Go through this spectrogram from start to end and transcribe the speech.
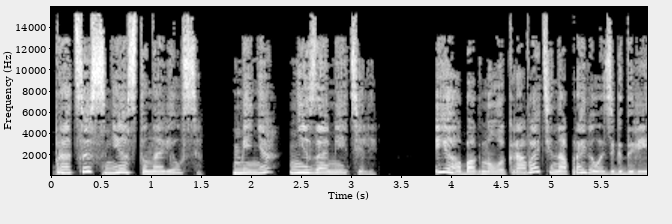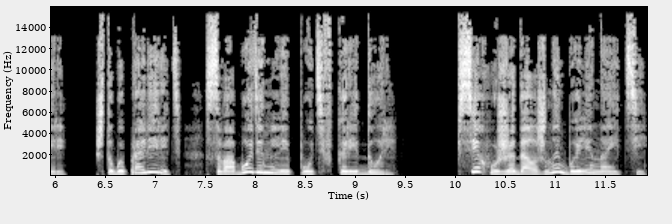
Процесс не остановился, меня не заметили. Я обогнула кровать и направилась к двери, чтобы проверить, свободен ли путь в коридоре. Всех уже должны были найти.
